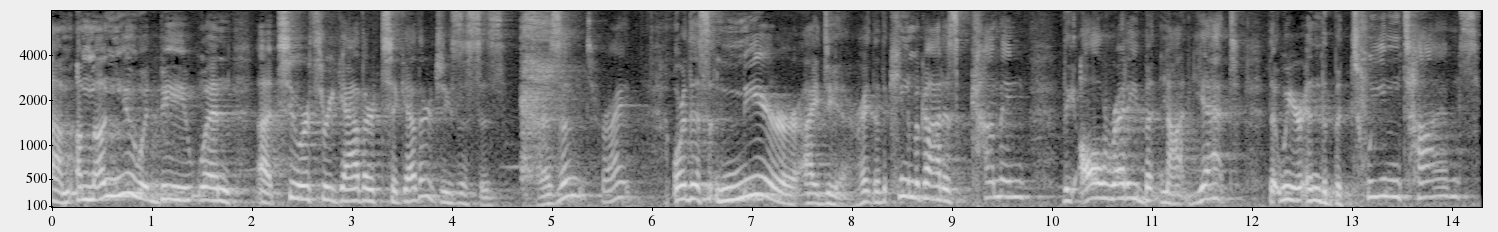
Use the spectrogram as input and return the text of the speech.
Um, among you would be when uh, two or three gather together, Jesus is present, right? Or this near idea, right? That the kingdom of God is coming, the already but not yet, that we are in the between times.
